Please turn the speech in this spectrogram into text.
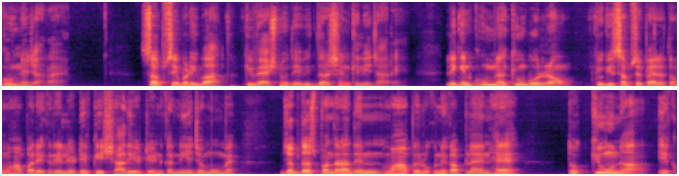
घूमने जा रहा है। सबसे बड़ी बात कि वैष्णो देवी दर्शन के लिए जा रहे हैं। लेकिन घूमना क्यों बोल रहा हूँ? क्योंकि सबसे पहले तो वहाँ पर एक रिलेटिव की शादी अटेंड करनी है जम्मू में। जब दस पंद्रह दिन वहाँ पर रुकने का प्लान है तो क्यों ना एक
